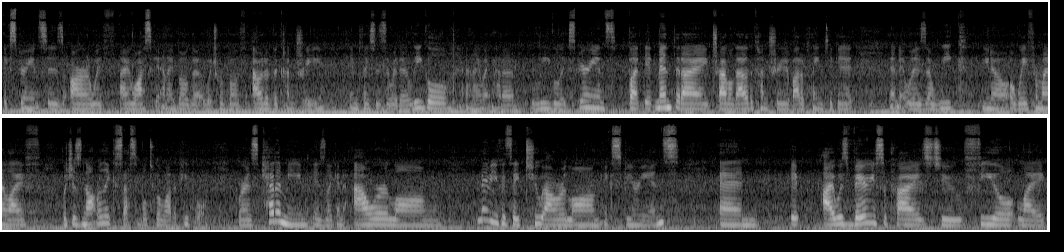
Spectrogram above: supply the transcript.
experiences are with ayahuasca and iboga, which were both out of the country in places where they're legal, and I went and had a legal experience. But it meant that I traveled out of the country, bought a plane ticket, and it was a week, you know, away from my life, which is not really accessible to a lot of people. Whereas ketamine is like an hour long, maybe you could say two hour long experience, and I was very surprised to feel like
